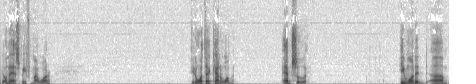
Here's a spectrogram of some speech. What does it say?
Don't ask me for my water. You don't want that kind of woman. Absolutely. He wanted um,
